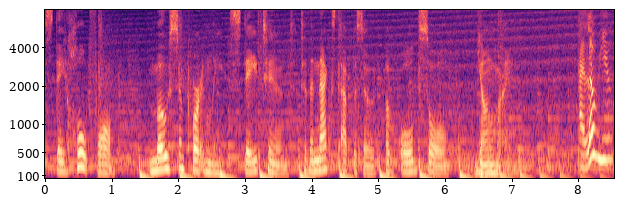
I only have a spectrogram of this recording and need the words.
stay hopeful. Most importantly, stay tuned to the next episode of Old Soul, Young Mind. I love you.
